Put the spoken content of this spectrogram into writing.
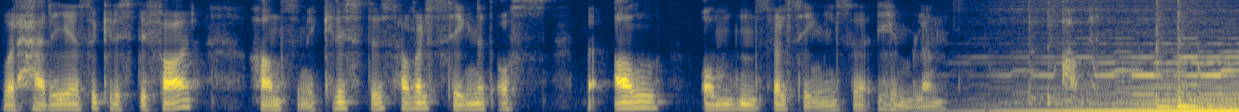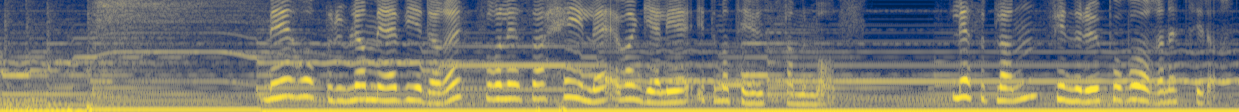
vår Herre Jesu Kristi Far, Han som i Kristus har velsignet oss med all åndens velsignelse i himmelen. Amen. Vi håper du blir med videre for å lese hele evangeliet etter Matteus sammen med oss. Leseplanen finner du på våre nettsider.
